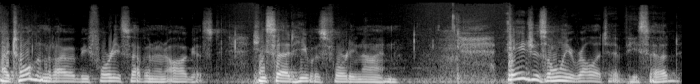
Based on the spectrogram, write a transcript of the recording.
I told him that I would be 47 in August. He said he was 49. Age is only relative, he said.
